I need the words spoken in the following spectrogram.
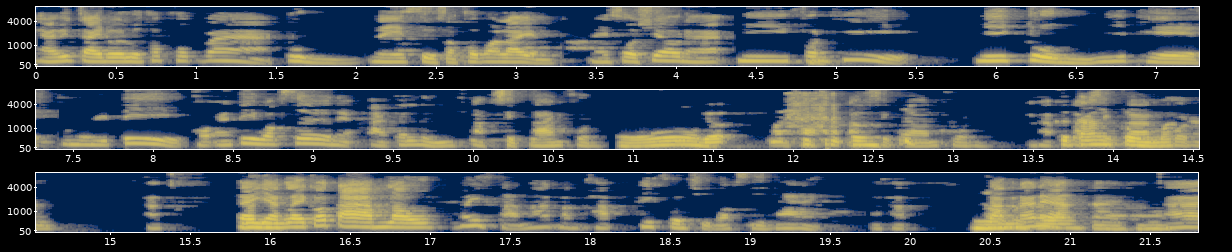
งานวิจัยโดยรวมเขาพบว่ากลุ่มในสื่อสังคมออนไลน์อย่างในโซเชียลนะฮะมีคนที่มีกลุ่มมีเพจ community ของแอนตี้ว a เซอร์เนี่ยอาจจะถึงหลักสิบล้านคนโอ้เยอะมากหลักสิบล้านคนนะครับคือตั้งหสิบกลุ่มล้านมาคนครับแต่อย่างไรก็ตามเราไม่สามารถบังคับให้คนฉีดวัคซีนได้นะครับ ดังนั้นเนี่ยร่างกายเขาใช่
